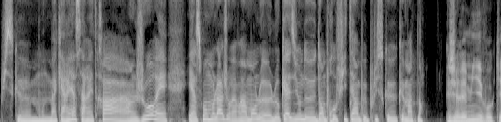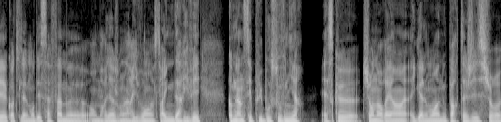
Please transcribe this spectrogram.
puisque mon ma carrière s'arrêtera un jour et, et à ce moment-là, j'aurai vraiment l'occasion d'en profiter un peu plus que, que maintenant. Jérémy évoquait, quand il a demandé sa femme euh, en mariage en arrivant à sa ligne d'arrivée, comme l'un de ses plus beaux souvenirs. Est-ce que tu en aurais un également à nous partager sur euh,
